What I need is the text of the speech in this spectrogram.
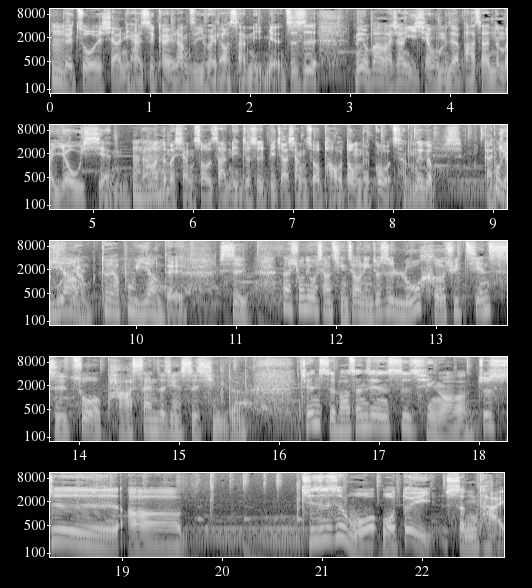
对，做一下，你还是可以让自己回到山里面。只是没有办法像以前我们在爬山那么悠闲，然后那么享受山林，就是比较享受跑动的过程，那个感觉不一样。对啊，不一样。对，是。那兄弟，我想请教您，就是如何去坚持做爬山这件事情的？坚持爬山这件事情哦，就是呃。其实是我我对生态，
